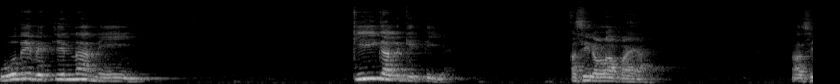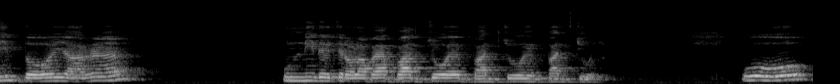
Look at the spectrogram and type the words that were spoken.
ਉਹਦੇ ਵਿੱਚ ਇਹਨਾਂ ਨੇ ਕੀ ਗੱਲ ਕੀਤੀ ਹੈ? ਅਸੀਂ ਰੌਲਾ ਪਾਇਆ। ਅਸੀਂ 2019 ਦੇ ਵਿੱਚ ਰੌਲਾ ਪਾਇਆ। ਬਾਜੋਏ ਬਾਜੋਏ ਬਾਜੋਏ ਉਹ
